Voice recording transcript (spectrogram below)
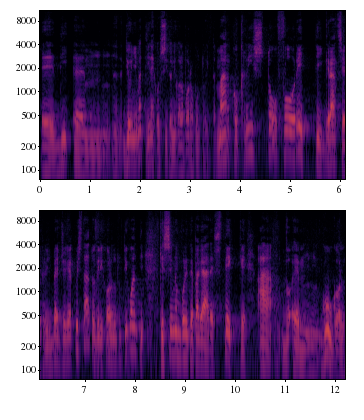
eh, di, ehm, di, ogni mattina col sito nicolaporro.it. Marco Cristoforetti, grazie per il badge che ha acquistato, vi ricordo tutti quanti che se non volete pagare stecche a ehm, Google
